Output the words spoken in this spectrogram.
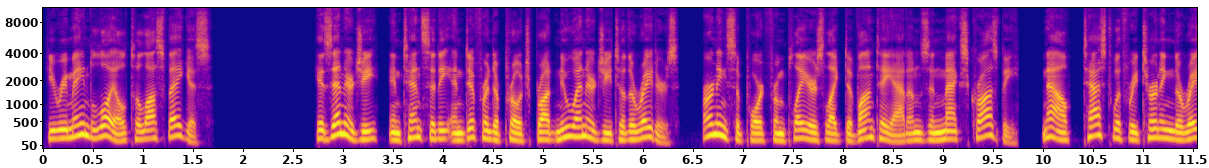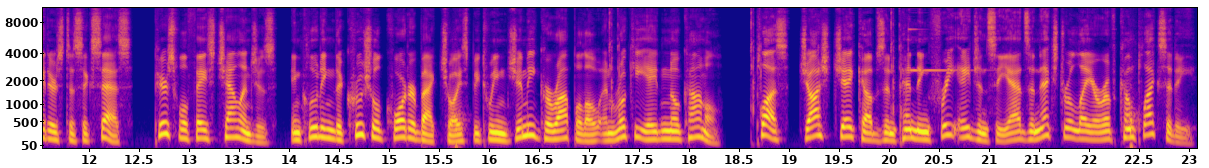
he remained loyal to Las Vegas. His energy, intensity, and different approach brought new energy to the Raiders, earning support from players like Davante Adams and Maxx Crosby. Now, tasked with returning the Raiders to success, Pierce will face challenges, including the crucial quarterback choice between Jimmy Garoppolo and rookie Aidan O'Connell. Plus, Josh Jacobs' impending free agency adds an extra layer of complexity.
